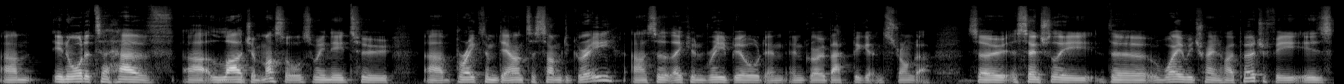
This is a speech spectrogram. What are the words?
um, in order to have uh, larger muscles, we need to uh, break them down to some degree uh, so that they can rebuild and, and grow back bigger and stronger. So essentially, the way we train hypertrophy is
